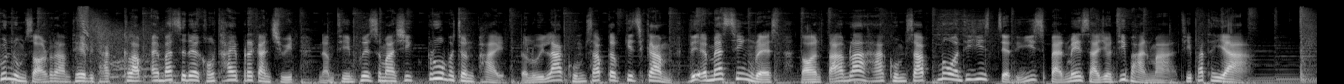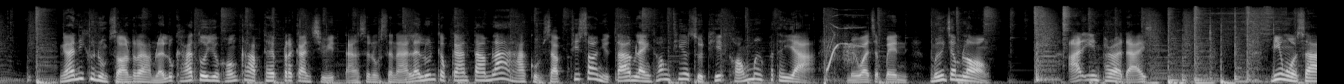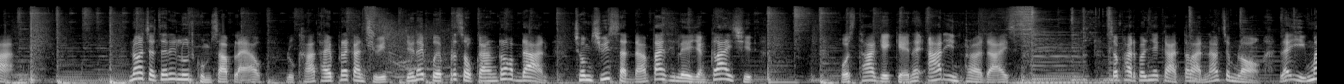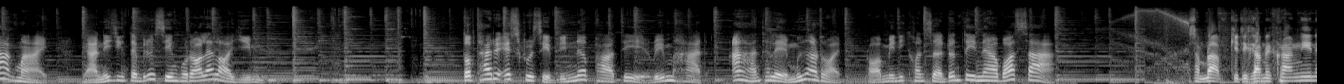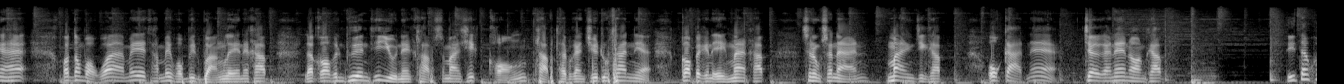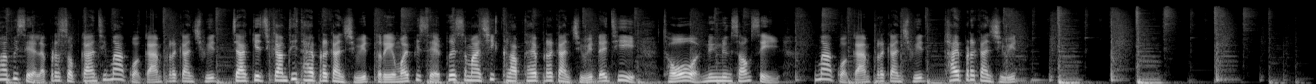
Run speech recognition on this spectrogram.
คุณหนุ่มสอนรามเทพิทักษ์คลับแอมบาสเดอร์ของไทยประกันชีวิตนำทีมเพื่อนสมาชิกร่วมผจญภัยตะลุยล่าขุมทรัพย์กับกิจกรรม The Amazing Race ตอนตามล่าหาขุมทรัพย์เมื่อวันที่ 27-28 เมษายนที่ผ่านมาที่พัทยางานนี้คุณหนุ่มสอนรามและลูกค้าตัวยงของคลับไทยประกันชีวิตต่างสนุกสนานและลุ้นกับการตามล่าหาขุมทรัพย์ที่ซ่อนอยู่ตามแหล่งท่องเที่ยวสุดฮิตของเมืองพัทยา ไม่ว่าจะเป็นเมืองจำลอง Art in Paradise มิโมซา นอกจากจะได้ลุ้นขุมทรัพย์แล้ว ลูกค้าไทยประกันชีวิตยังได้เปิดประสบการณ์รอบด้าน ชมชีวิตสัตว์น้ำใต้ทะเลอย่างใกล้ชิดโพสท่าเก๋ๆใน Art in Paradise สัมผัสบรรยากาศตลาดน้ำจำลองและอีกมากมาย งานนี้จึงเต็มไปด้วยเสียงหัวเราะและรอยยิ้ม ตบท้ายด้วย Exclusive Dinner Party ริมหาด อาหารทะเลมื้ออร่อย พร้อมมินิคอนเสิร์ตดนตรีแนวบอสซา สำหรับกิจกรรมในครั้งนี้นะฮะก็ต้องบอกว่าไม่ได้ทำให้ผมผิดหวังเลยนะครับแล้วก็เพื่อนๆที่อยู่ในคลับสมาชิกของคลับไทยประกันชีวิตทุกท่านเนี่ยก็เป็นกันเองมากครับสนุกสนานมากจริงๆครับ โอกาสแน่เจอกันแน่นอนครับติดตามความพิเศษและประสบการณ์ที่มากกว่าการประกันชีวิต จากกิจกรรมที่ไทยประกันชีวิตเตรียมไว้พิเศษเพื่อสมาชิกคลับไทยประกันชีวิตได้ที่โทร1124 มากกว่าการประกันชีวิตไทยประกันชีวิต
